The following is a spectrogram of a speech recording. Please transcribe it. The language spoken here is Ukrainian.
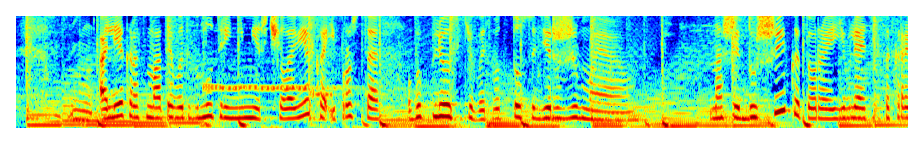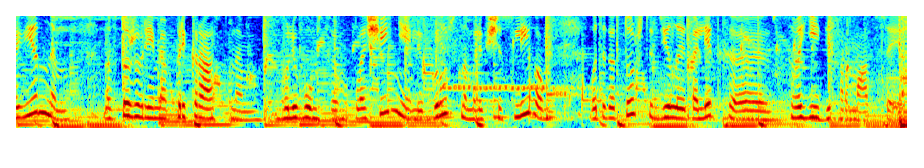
Олег рассматривает внутренний мир человека и просто выплескивает вот то содержимое нашей души, которое является сокровенным, но в то же время прекрасным в любом своем воплощении, или в грустном, или в счастливом. Вот это то, что делает Олег э, своей деформацией.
